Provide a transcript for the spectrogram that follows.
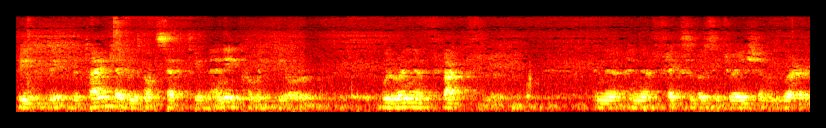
the, the, the timetable is not set in any committee, or we're in a, flex, in a, in a flexible situation where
